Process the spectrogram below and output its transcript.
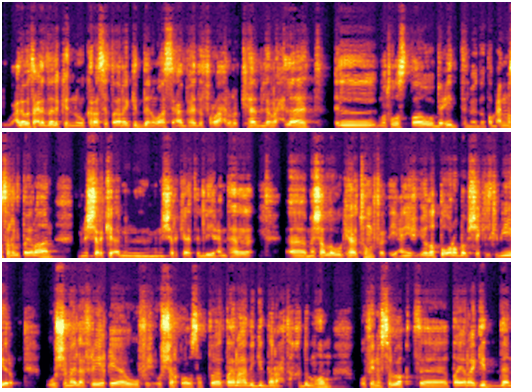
وعلاوة على ذلك إنه كراسي طائرة جدا واسعة بهدف الركاب للرحلات المتوسطة وبعيدة المدى، طبعا مصر للطيران من الشركات من من الشركات اللي عندها آه ما شاء الله وجهاتهم يعني يغطوا أوروبا بشكل كبير وشمال أفريقيا والشرق الأوسط. فالطائره هذه جدا راح تخدمهم وفي نفس الوقت آه، طائره جدا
